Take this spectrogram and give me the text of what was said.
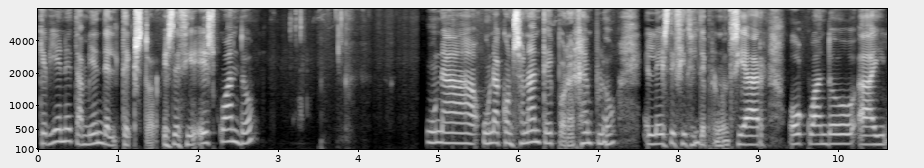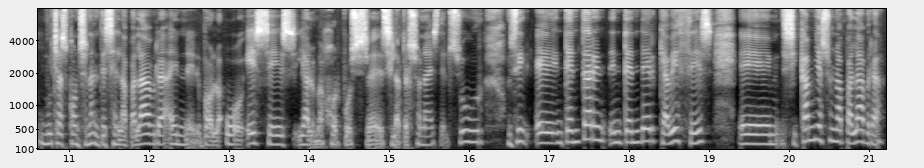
que viene también del texto, es decir, es cuando una, una, consonante, por ejemplo, le es difícil de pronunciar, o cuando hay muchas consonantes en la palabra, en, o S, y a lo mejor pues, eh, si la persona es del sur. Es decir, eh, intentar entender que a veces, eh, si cambias una palabra,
